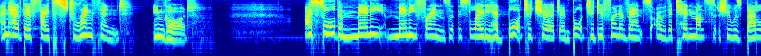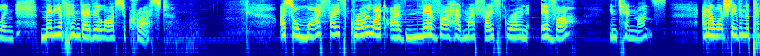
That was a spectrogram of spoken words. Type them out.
and have their faith strengthened in God. I saw the many, many friends that this lady had brought to church and brought to different events over the 10 months that she was battling, many of whom gave their lives to Christ. I saw my faith grow like I've never had my faith grown ever in 10 months. And I watched even the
